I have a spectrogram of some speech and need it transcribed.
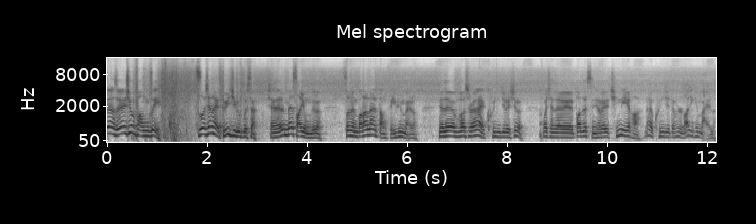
虽然是要修房子，纸箱还堆积了不少，现在都没啥用的了，只能把它呢当废品卖了。现在屋头还捆起了些了，我现在把这剩下的清理一下，那捆起等会儿拉进去卖了。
